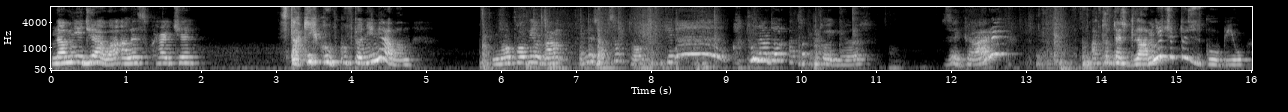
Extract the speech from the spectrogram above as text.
Na mnie działa, ale słuchajcie, z takich kubków to nie miałam. No powiem wam, o Jezu, a co to? A tu na dole, a co to jest? Zegarek? A to też dla mnie, czy ktoś zgubił?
